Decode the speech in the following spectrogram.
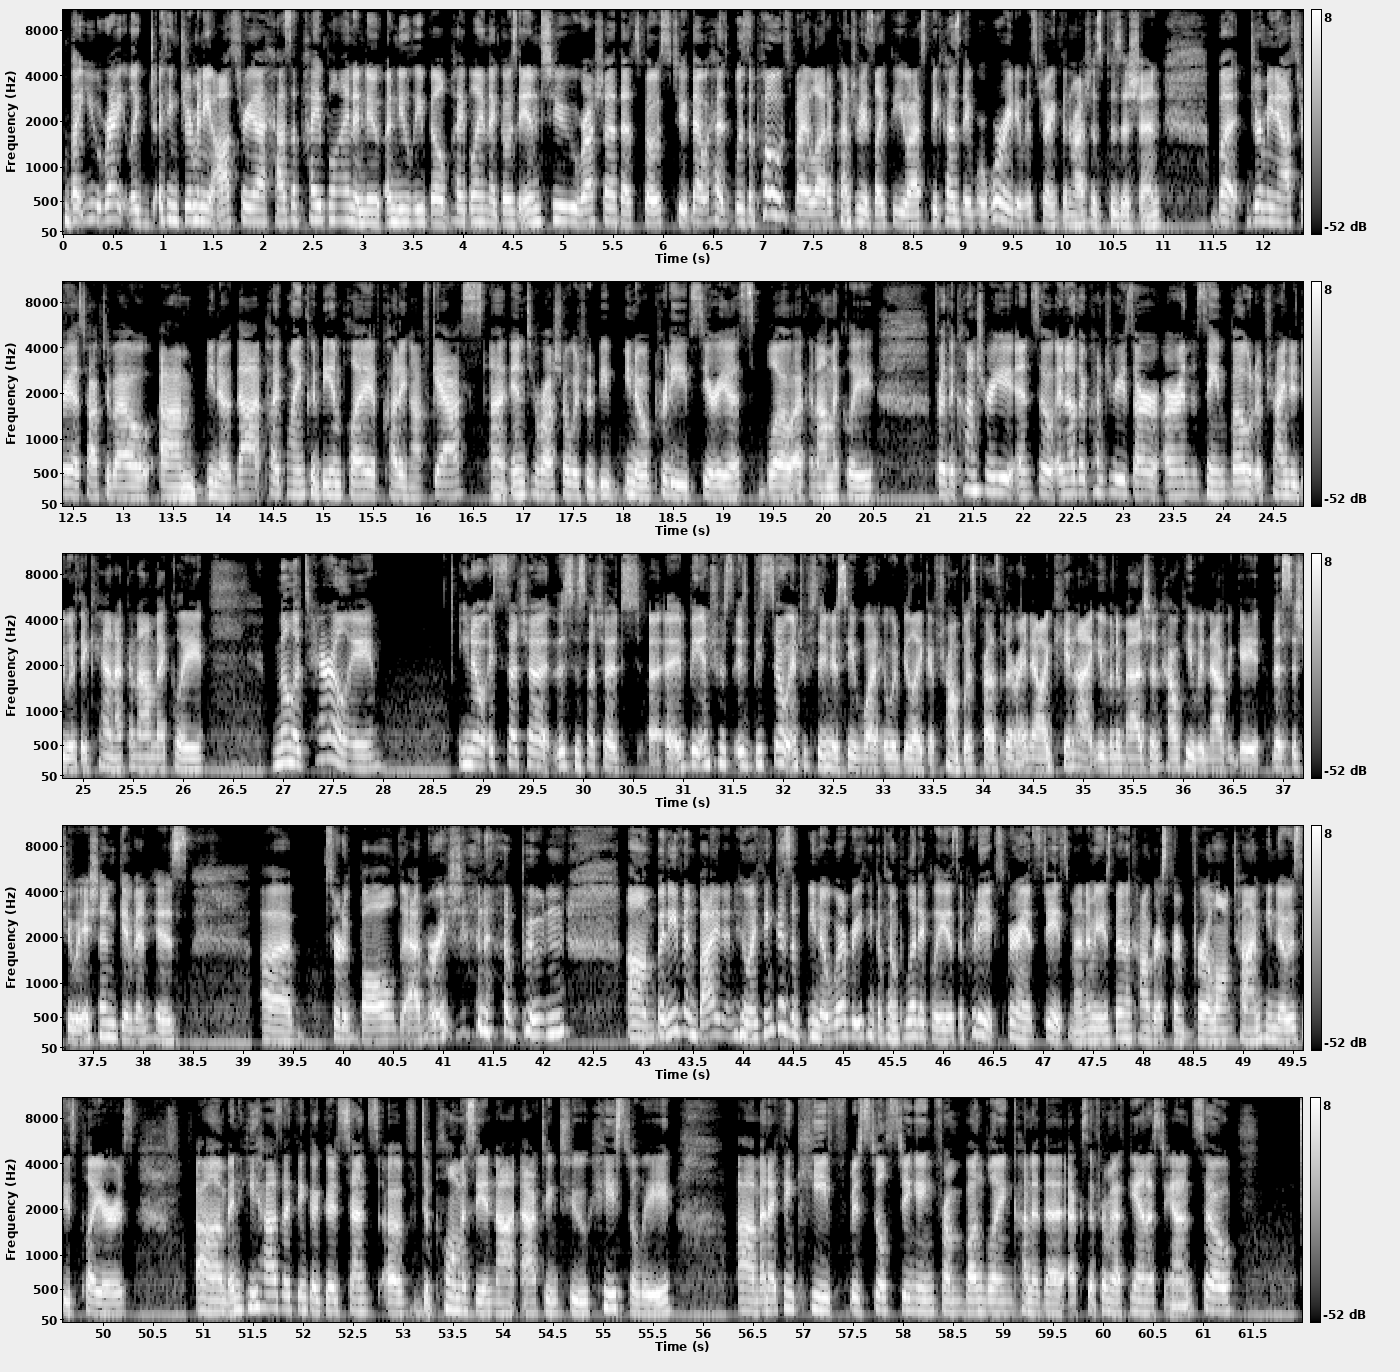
but you're right. Like I think Germany, Austria has a pipeline, a new, a newly built pipeline that goes into Russia. That's supposed to that has was opposed by a lot of countries like the U.S. because they were worried it would strengthen Russia's position. But Germany, Austria has talked about, um, you know, that pipeline could be in play of cutting off gas uh, into Russia, which would be, you know, a pretty serious blow economically for the country. And so, and other countries are, are in the same boat of trying to do what they can economically. Militarily, you know, it's such a, this is such a, uh, it'd be interest, it'd be so interesting to see what it would be like if Trump was president right now. I cannot even imagine how he would navigate this situation given his, uh, sort of bald admiration of Putin. Um, but even Biden, who I think is a, you know, wherever you think of him politically, is a pretty experienced statesman. I mean, he's been in Congress for, for a long time. He knows these players. Um, and he has, I think, a good sense of diplomacy and not acting too hastily. Um, and I think he is still stinging from bungling kind of the exit from Afghanistan. So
